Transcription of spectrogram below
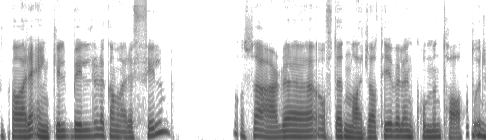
Det kan være enkeltbilder, det kan være film, og så er det ofte et narrativ eller en kommentator.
